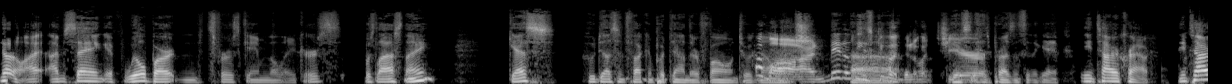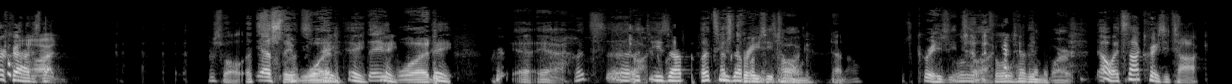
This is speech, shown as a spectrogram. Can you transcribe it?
No, no. I, I'm saying if Will Barton's first game in the Lakers was last night, guess who doesn't fucking put down their phone to Come acknowledge on, they don't least give uh, a little his, cheer. his presence in the game? The entire crowd. The entire crowd is not. First of all, let's, Yes, they let's- would. Hey, hey, they hey, would. hey, Yeah, yeah. let's uh, let's ease about? up. Let's That's ease up crazy on the talk. tone, Deno. It's crazy It's a little- talk. it's a little heavy on the Bart. No, it's not crazy talk.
